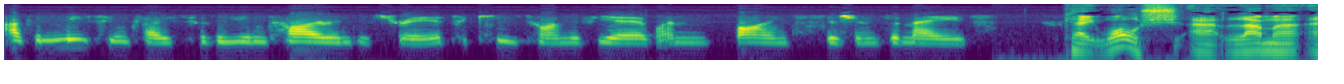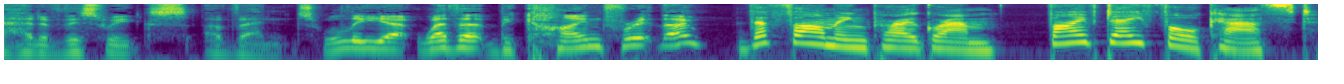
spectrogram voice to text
as a meeting place for the entire industry at a key time of year when buying decisions are made. Kate Walsh at LAMMA ahead of this week's event. Will the uh, weather be kind for it, though? The Farming Programme. Five day forecast.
